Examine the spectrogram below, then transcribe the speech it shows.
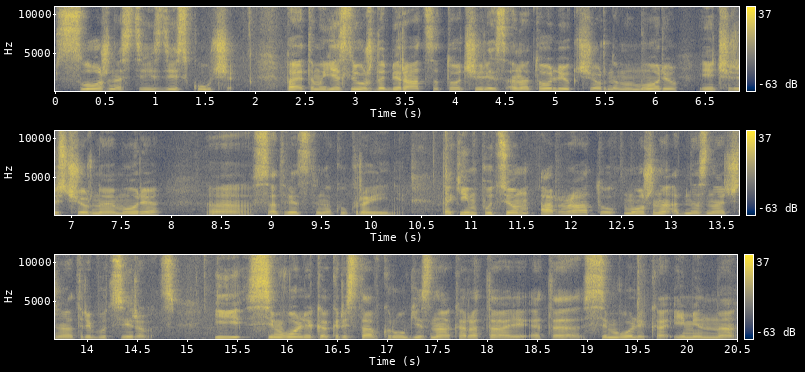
сложностей здесь куча. Поэтому, если уж добираться, то через Анатолию к Черному морю и через Черное море, э, соответственно, к Украине. Таким путем Аррату можно однозначно атрибутировать. И символика креста в круге знака Ратаи – это символика именно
